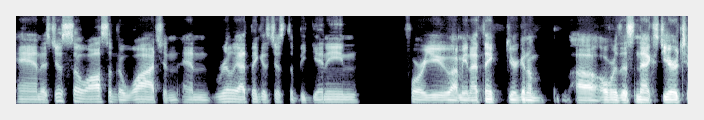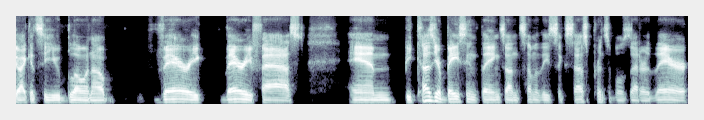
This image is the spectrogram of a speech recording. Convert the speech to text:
and it's just so awesome to watch. And, and really, I think it's just the beginning for you. I mean, I think you're going to, uh, over this next year or two, I could see you blowing up very, very fast and because you're basing things on some of these success principles that are there,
